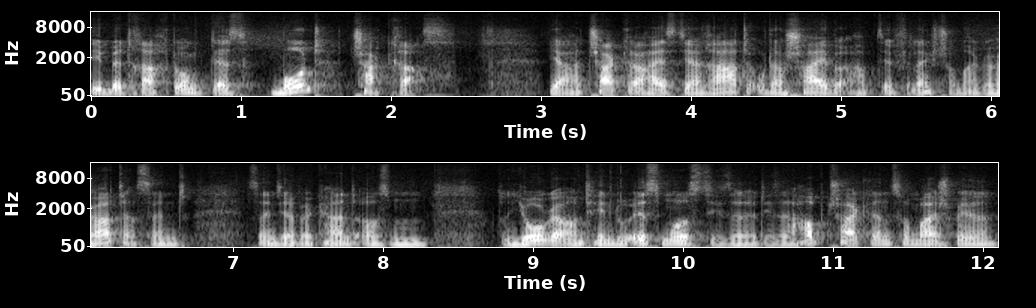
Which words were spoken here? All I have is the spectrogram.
die Betrachtung des Mondchakras. Ja, Chakra heißt ja Rad oder Scheibe. Habt ihr vielleicht schon mal gehört? Das sind, sind ja bekannt aus dem, aus dem Yoga und Hinduismus, diese, diese Hauptchakren zum Beispiel,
